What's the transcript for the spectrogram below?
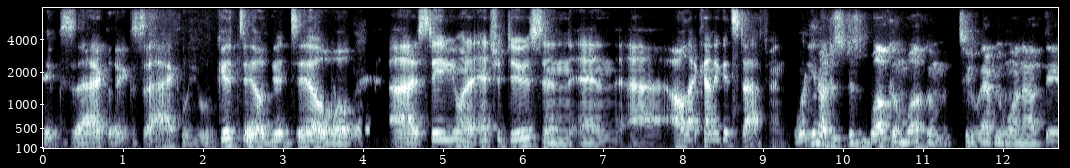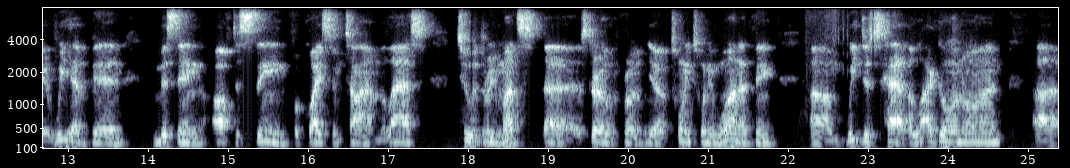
exactly, exactly. Well, good deal, good deal. Well, uh, Steve, you want to introduce and and uh, all that kind of good stuff? And well, you know, just just welcome, welcome to everyone out there. We have been missing off the scene for quite some time. The last two or three months, uh, starting from you know 2021, I think um, we just had a lot going on, uh,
